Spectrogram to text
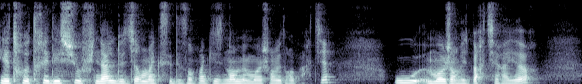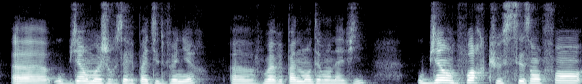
et être très déçus au final de dire que c'est des enfants qui disent non mais moi j'ai envie de repartir ou moi j'ai envie de partir ailleurs euh, ou bien moi je ne vous avais pas dit de venir, euh, vous m'avez pas demandé mon avis ou bien voir que ces enfants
